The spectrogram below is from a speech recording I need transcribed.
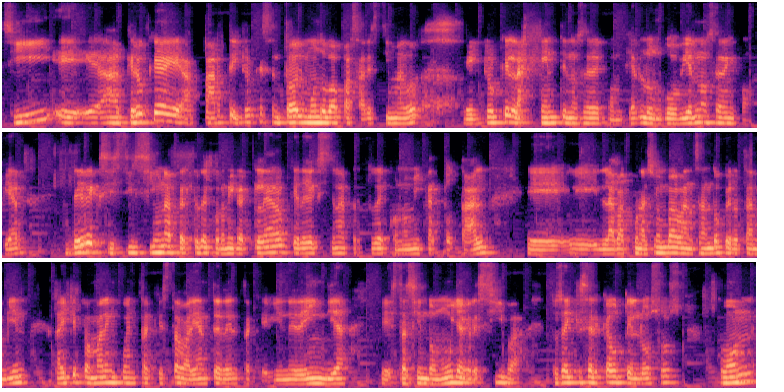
Sí, eh, ah, creo que aparte, creo que en todo el mundo va a pasar, estimado, eh, creo que la gente no se debe confiar, los gobiernos se deben confiar, debe existir sí una apertura económica, claro que debe existir una apertura económica total, eh, la vacunación va avanzando, pero también hay que tomar en cuenta que esta variante Delta que viene de India está siendo muy agresiva, entonces hay que ser cautelosos con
